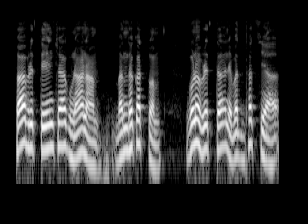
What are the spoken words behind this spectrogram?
स्ववृत्तिंच गुणानां बंधकत्वं गुणवृत्त निबद्धस्य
